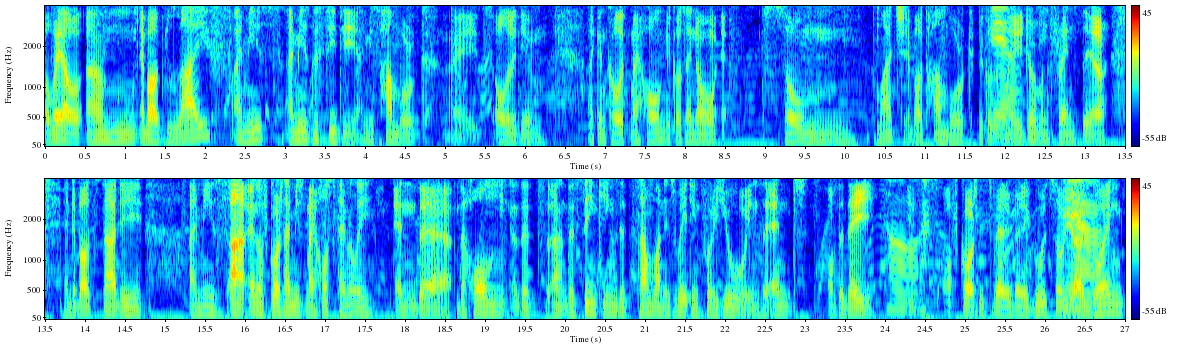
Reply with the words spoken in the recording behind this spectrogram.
Uh, Well, um, about life, I miss I miss the city. I miss Hamburg. I, it's already I can call it my home because I know uh, so much about Hamburg because of my German friends there, and about study. I miss ah, and of course I miss my host family and the the home that and the thinking that someone is waiting for you in the end of the day Oh. is of course it's very very good so you are going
